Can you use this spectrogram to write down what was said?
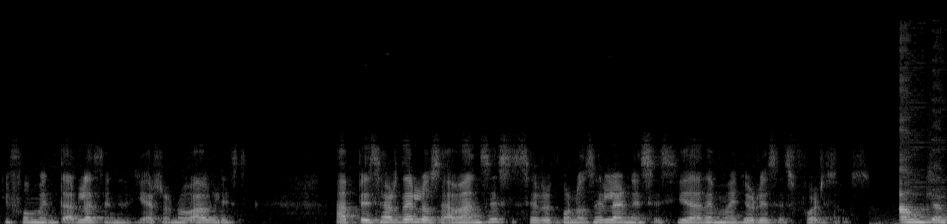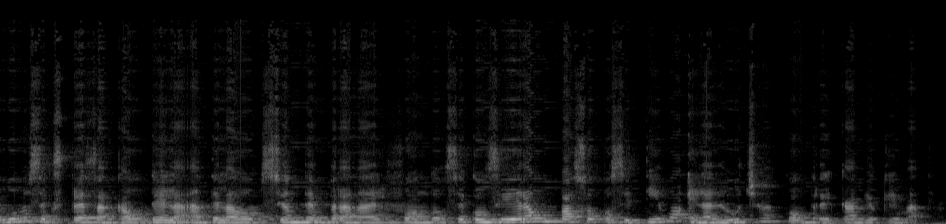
y fomentar las energías renovables. A pesar de los avances, se reconoce la necesidad de mayores esfuerzos. Aunque algunos expresan cautela ante la adopción temprana del fondo, se considera un paso positivo en la lucha contra el cambio climático.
